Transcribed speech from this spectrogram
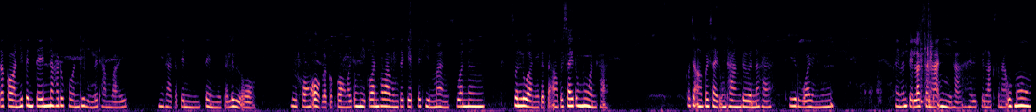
ตะกอนนี่เป็นเต็นท์นะคะ ทุกคนที่ผมได้ทำไว้ นี่ค่ะ ก็เป็นเต็นท์นี่ก็ลือออกลือของออกแล้วก็กองไว้ตรงนี้ก่อนเพราะว่าผมจะเก็บไปถิ่มมั่งส่วนหนึ่งส่วนหลวนี่ก็จะเอาไปใส่ตรงนู่นค่ะ ก็จะเอาไปใส่ตรงทางเดินนะคะ ที่รั้วอย่างนี้ ให้มันเป็นลักษณะนี้ค่ะ ให้เป็นลักษณะอุโมงค์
